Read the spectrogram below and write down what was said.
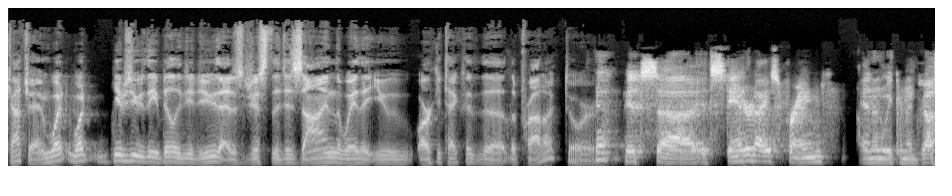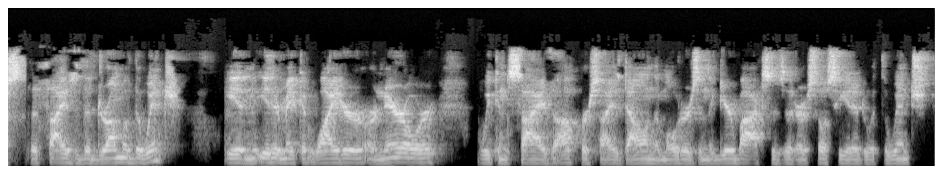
Gotcha. And what, what gives you the ability to do that? Is just the design, the way that you architected the, the product or? Yeah, it's, uh, it's standardized frames and then we can adjust the size of the drum of the winch and either make it wider or narrower. We can size up or size down the motors and the gearboxes that are associated with the winch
